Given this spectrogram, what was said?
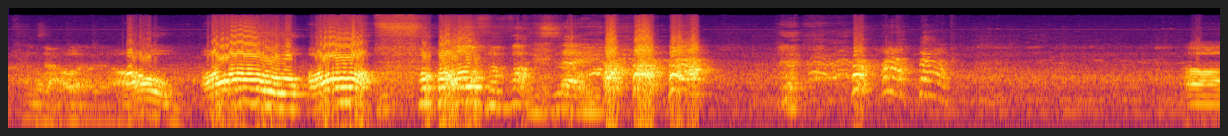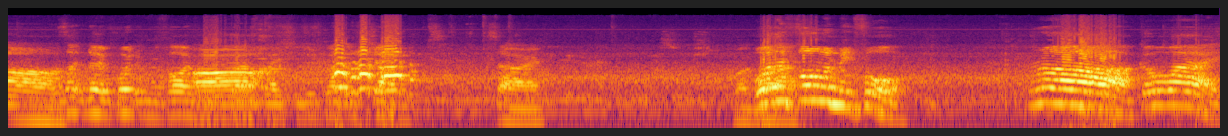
cannot Is that all? down. Oh! Oh! Oh! Fuck! Oh, for fuck's sake! Oh! There's like no point in reviving Oh. the first place, you just went and jumped. Sorry. Well, What are they following me for? Rah! Go away!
